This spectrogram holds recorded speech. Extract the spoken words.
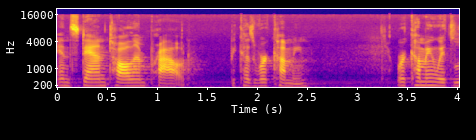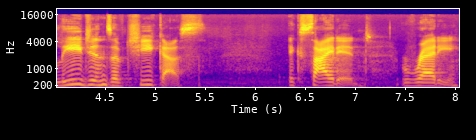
and stand tall and proud because we're coming. We're coming with legions of chicas, excited, ready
